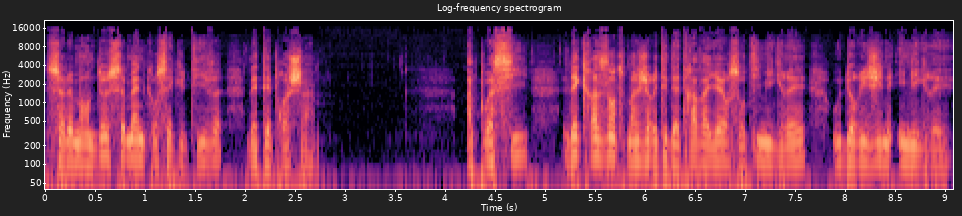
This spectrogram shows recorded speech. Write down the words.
seulement deux semaines consécutives l'été prochain. Poissy, l'écrasante majorité des travailleurs sont immigrés ou d'origine immigrée.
